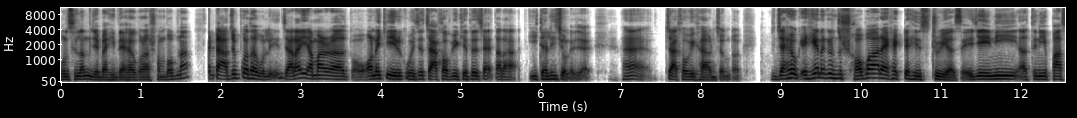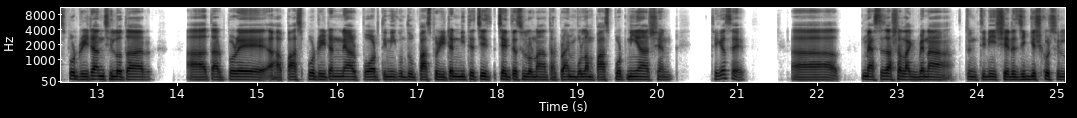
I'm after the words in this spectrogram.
বলছিলাম যে, বাহি, দেখা করা সম্ভব না। একটা আজব কথা বলি, যারাই আমার অনেকেই এরকম হয়েছে, চা, কফি খেতে চায়, তারা ইটালি চলে যায়। হ্যাঁ? চা, কফি খাওয়ার জন্য। যাই হোক, এখানে কিন্তু সবার এক একটা হিস্ট্রি আছে। এই যে, ইনি, তিনি পাসপোর্ট রিটার্ন ছিল তার। তারপরে পাসপোর্ট রিটার্ন নেওয়ার পর তিনি কিন্তু পাসপোর্ট রিটার্ন নিতে চাইতেছিল না। তারপর আমি বললাম পাসপোর্ট নিয়ে আসেন। ঠিক আছে? মেসেজ আসা লাগবে না। তিনি সেটা জিজ্ঞেস করছিল।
